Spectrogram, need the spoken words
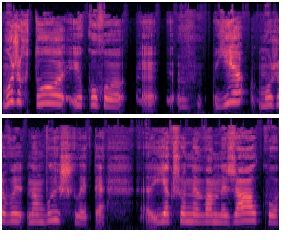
може, хто у кого е, є, може, ви нам вишлете, е, якщо не, вам не жалко.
